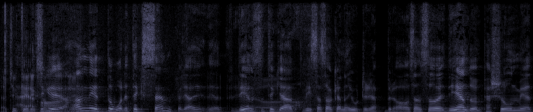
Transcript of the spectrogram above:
Jag tycker, jag liksom, tycker han är ett dåligt exempel. Jag, jag, dels så tycker jag att vissa saker han har gjort är rätt bra. Och sen så det är ändå en person med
